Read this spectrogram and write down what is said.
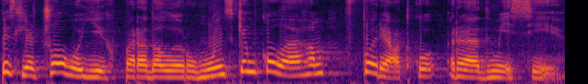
після чого їх передали румунським колегам в порядку реадмісії.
